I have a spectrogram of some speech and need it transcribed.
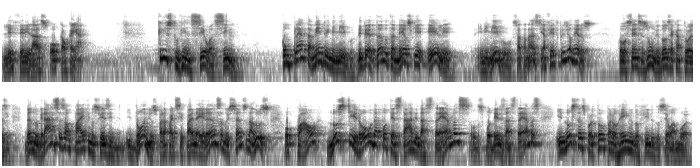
lhe ferirás o calcanhar. Cristo venceu assim completamente o inimigo, libertando também os que ele, inimigo, Satanás, tinha feito prisioneiros. Colossenses 1, de 12 a 14, dando graças ao Pai que nos fez idôneos para participar da herança dos santos na luz, o qual nos tirou da potestade das trevas, ou dos poderes das trevas, e nos transportou para o reino do Filho do seu amor,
